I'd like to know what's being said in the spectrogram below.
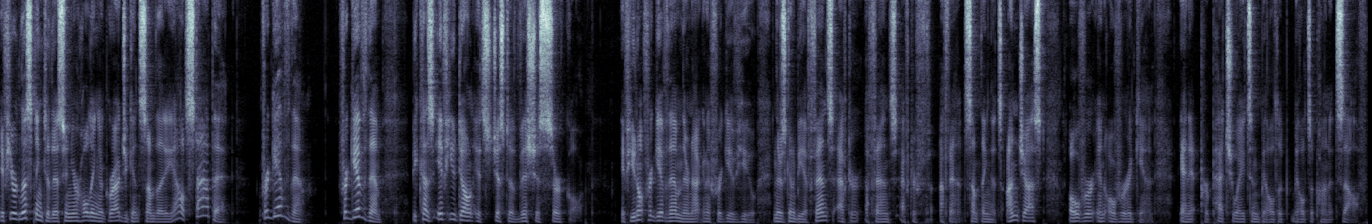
if you're listening to this and you're holding a grudge against somebody else, stop it. Forgive them. Forgive them. Because if you don't, it's just a vicious circle. If you don't forgive them, they're not going to forgive you. And there's going to be offense after offense after f- offense, something that's unjust over and over again. And it perpetuates and build, builds upon itself.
